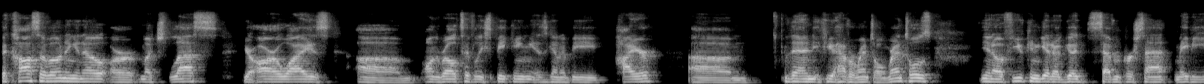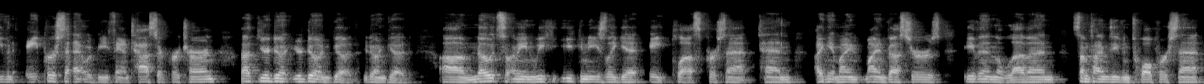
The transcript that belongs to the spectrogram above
the costs of owning a note are much less. Your ROIs, um, on relatively speaking, is going to be higher um, than if you have a rental. Rentals, you know, if you can get a good seven percent, maybe even eight percent, would be fantastic return. That you're doing, you're doing good. You're doing good. Um, notes, I mean, we you can easily get eight plus percent, ten. I get my my investors even eleven, sometimes even twelve percent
